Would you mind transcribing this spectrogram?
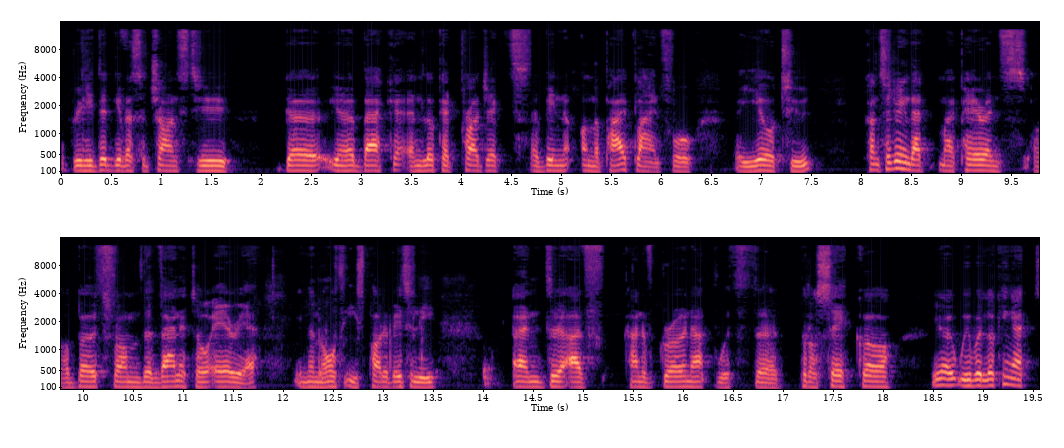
it really did give us a chance to go, you know, back and look at projects that have been on the pipeline for a year or two. Considering that my parents are both from the Veneto area in the northeast part of Italy, and uh, I've kind of grown up with uh, Prosecco, you know, we were looking at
